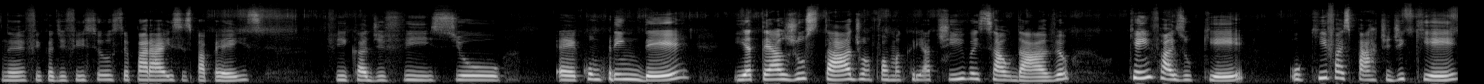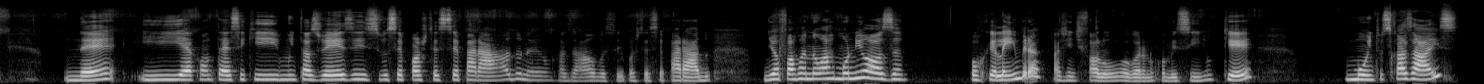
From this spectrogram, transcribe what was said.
né? Fica difícil separar esses papéis, fica difícil é, compreender e até ajustar de uma forma criativa e saudável quem faz o quê, o que faz parte de quê, né? E acontece que muitas vezes você pode ter separado, né? Um casal, você pode ter separado de uma forma não harmoniosa. Porque lembra, a gente falou agora no comecinho, que muitos casais,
